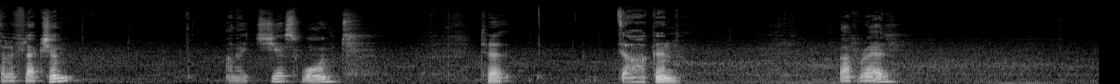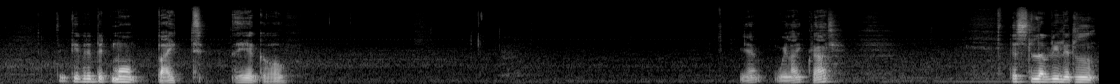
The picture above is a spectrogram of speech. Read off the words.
the reflection. And I just want to darken that red. To give it a bit more bite. There you go. Yeah we like that. This lovely little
